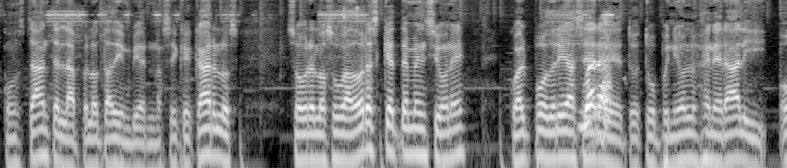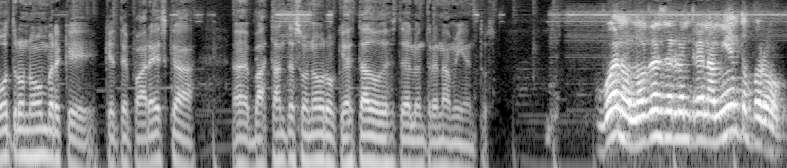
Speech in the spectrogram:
constante en la pelota de invierno. Así que Carlos, sobre los jugadores que te mencioné, ¿cuál podría ser eh, tu, opinión general y otro nombre que, te parezca eh, bastante sonoro que ha estado desde los entrenamientos? Bueno, no desde los entrenamientos, pero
